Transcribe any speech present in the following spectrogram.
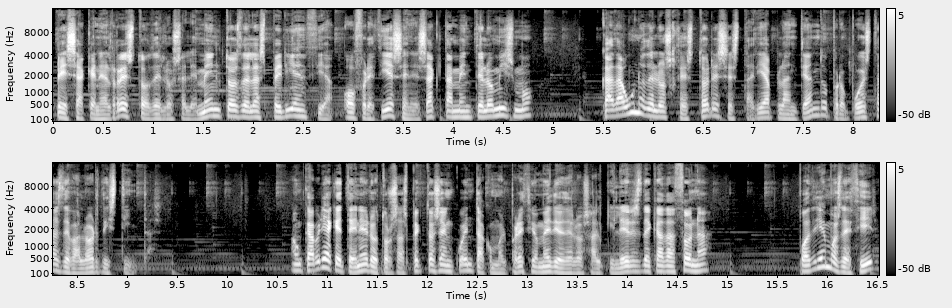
Pese a que en el resto de los elementos de la experiencia ofreciesen exactamente lo mismo, cada uno de los gestores estaría planteando propuestas de valor distintas. Aunque habría que tener otros aspectos en cuenta como el precio medio de los alquileres de cada zona, podríamos decir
